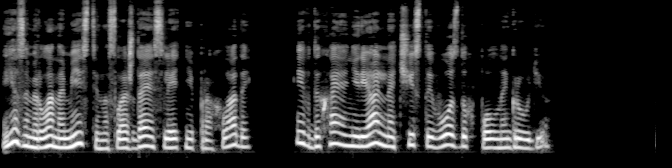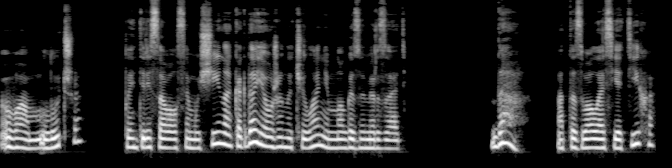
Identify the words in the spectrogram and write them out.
Я замерла на месте, наслаждаясь летней прохладой и вдыхая нереально чистый воздух полной грудью. «Вам лучше?» — поинтересовался мужчина, когда я уже начала немного замерзать. «Да», — отозвалась я тихо,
